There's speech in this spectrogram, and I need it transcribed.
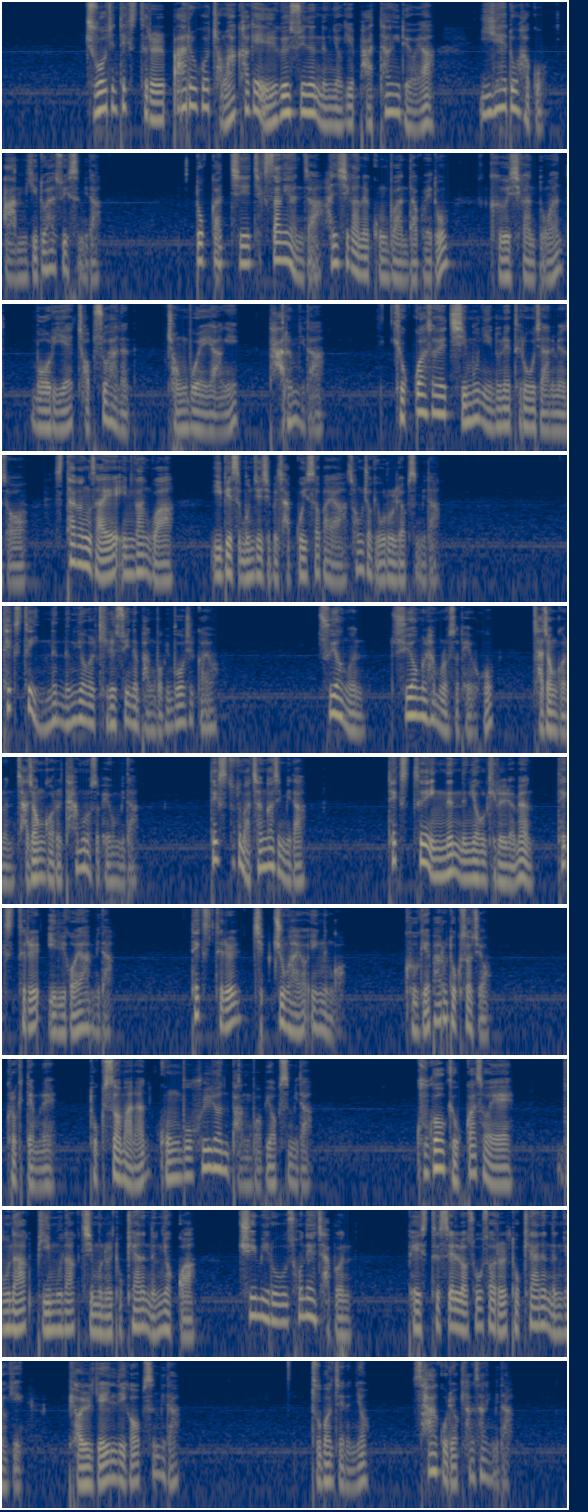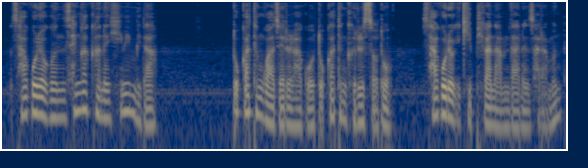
주어진 텍스트를 빠르고 정확하게 읽을 수 있는 능력이 바탕이 되어야 이해도 하고 암기도 할 수 있습니다. 똑같이 책상에 앉아 한 시간을 공부한다고 해도 그 시간 동안 머리에 접수하는 정보의 양이 다릅니다. 교과서의 지문이 눈에 들어오지 않으면서 스타 강사의 인간과 EBS 문제집을 잡고 있어봐야 성적이 오를 리 없습니다. 텍스트 읽는 능력을 기를 수 있는 방법이 무엇일까요? 수영은 수영을 함으로써 배우고 자전거는 자전거를 탐으로써 배웁니다. 텍스트도 마찬가지입니다. 텍스트 읽는 능력을 기르려면 텍스트를 읽어야 합니다. 텍스트를 집중하여 읽는 것. 그게 바로 독서죠. 그렇기 때문에 독서만한 공부 훈련 방법이 없습니다. 국어 교과서에 문학, 비문학 지문을 독해하는 능력과 취미로 손에 잡은 베스트셀러 소설을 독해하는 능력이 별개일 리가 없습니다. 두 번째는요, 사고력 향상입니다. 사고력은 생각하는 힘입니다. 똑같은 과제를 하고 똑같은 글을 써도 사고력의 깊이가 남다른 사람은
